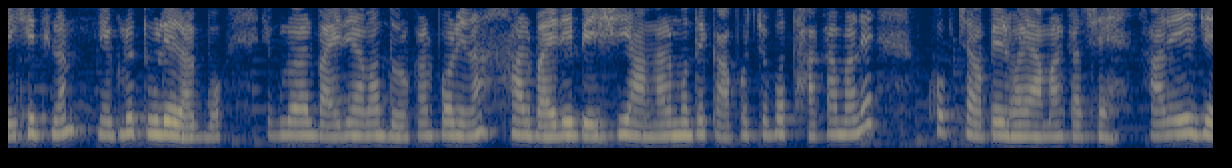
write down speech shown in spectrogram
রেখে দিলাম, এগুলো তুলে রাখব। এগুলো আর বাইরে আমার দরকার পড়ে না। আর বাইরে বেশি আনার মধ্যে কাপড় চোপড় থাকা মানে খুব চাপের হয় আমার কাছে। আর এই যে,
